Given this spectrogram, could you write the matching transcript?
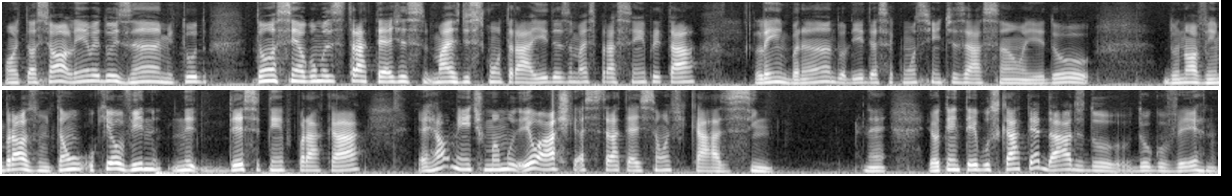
ou então assim, ó, lembre do exame, tudo. Então assim, algumas estratégias mais descontraídas, mas para sempre tá lembrando ali dessa conscientização aí do do Novembro Azul. Então, o que eu vi desse tempo para cá é realmente uma eu acho que essas estratégias são eficazes, sim. Né? Eu tentei buscar até dados do, do governo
